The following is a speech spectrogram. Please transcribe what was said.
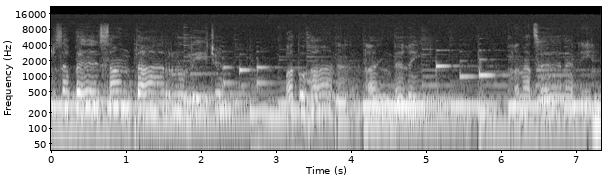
Պարզապես անտառն ու լիճը պատուհանը այնտեղին մնացել են իմ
